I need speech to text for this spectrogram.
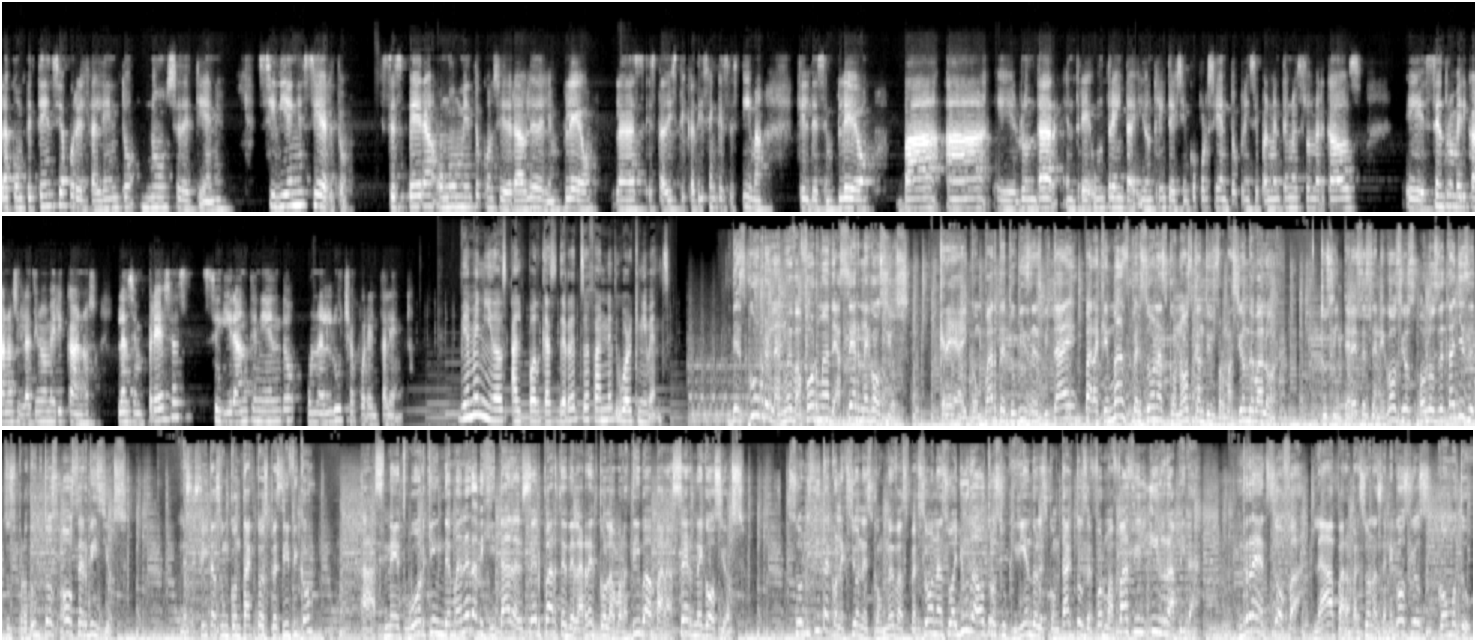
la competencia por el talento no se detiene. Si bien es cierto, se espera un aumento considerable del empleo, las estadísticas dicen que se estima que el desempleo va a eh, rondar entre un 30 y un 35%, principalmente en nuestros mercados eh, centroamericanos y latinoamericanos, las empresas seguirán teniendo una lucha por el talento. Bienvenidos al podcast de Red Sofa Networking Events. Descubre la nueva forma de hacer negocios. Crea y comparte tu Business Vitae para que más personas conozcan tu información de valor, tus intereses de negocios o los detalles de tus productos o servicios. ¿Necesitas un contacto específico? Haz networking de manera digital al ser parte de la red colaborativa para hacer negocios. Solicita conexiones con nuevas personas o ayuda a otros sugiriéndoles contactos de forma fácil y rápida. Red Sofa, la A para personas de negocios como tú.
